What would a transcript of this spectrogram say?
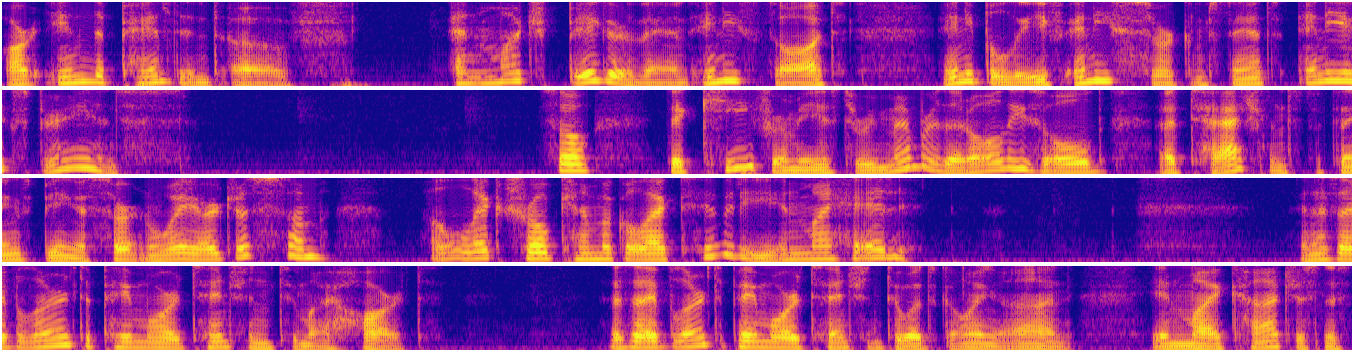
are independent of and much bigger than any thought, any belief, any circumstance, any experience. So, the key for me is to remember that all these old attachments to things being a certain way are just some electrochemical activity in my head. And as I've learned to pay more attention to my heart, as I've learned to pay more attention to what's going on in my consciousness,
